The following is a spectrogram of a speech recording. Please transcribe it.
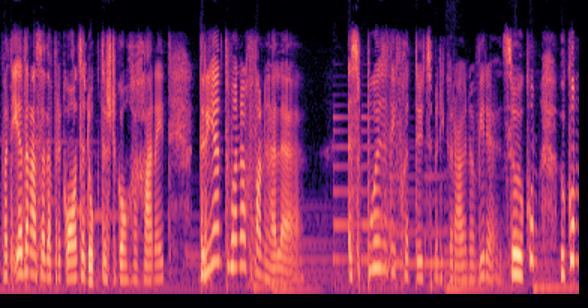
wat eerder na Suid-Afrikaanse dokters toe kon gegaan het 23 van hulle is positief getoets met die koronavirus. So hoekom hoekom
